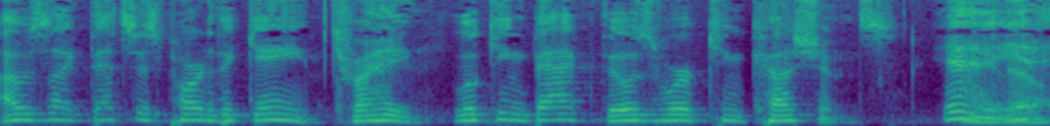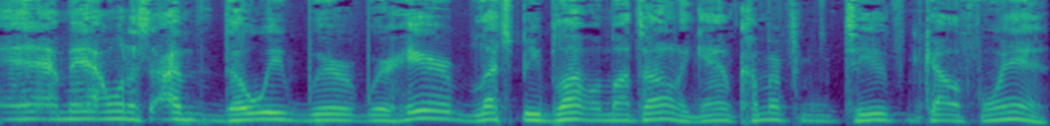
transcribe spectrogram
I was like, that's just part of the game. Right. Looking back, those were concussions. Yeah, you know? yeah, and I mean, I want to. I'm, though we we're we're here. Let's be blunt with Montel again. I'm coming from to you from California.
